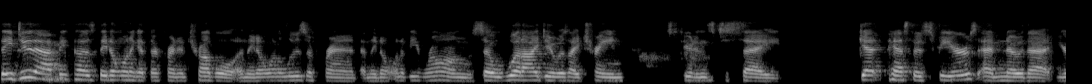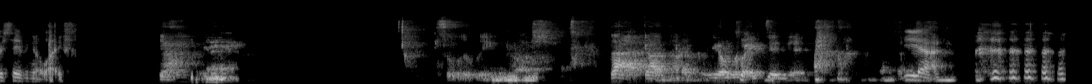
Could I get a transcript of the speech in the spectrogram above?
they do that because they don't want to get their friend in trouble and they don't want to lose a friend and they don't want to be wrong. So what I do is I train students to say, get past those fears and know that you're saving a life. Yeah. Absolutely. Gosh. That got dark real quick, didn't it? yeah.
